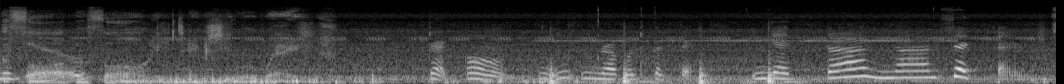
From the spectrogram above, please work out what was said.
before, before he takes you away. Get the nonsense.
